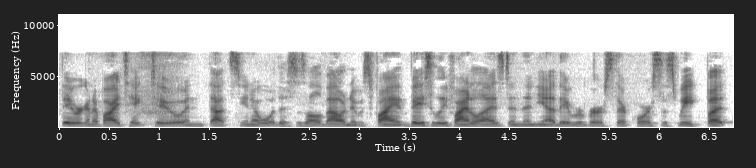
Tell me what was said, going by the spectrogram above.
they were going to buy Take Two, and that's you know what this is all about, and it was fine, basically finalized, and then yeah, they reversed their course this week, but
